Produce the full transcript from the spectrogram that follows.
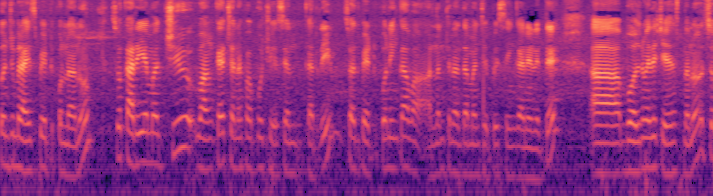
కొంచెం రైస్ పెట్టుకున్నాను. సో కర్రీ ఏమొచ్చి? వంకాయ శనగపప్పు చేసాను కర్రీ. సో అది పెట్టుకొని ఇంకా అన్నం తినేద్దామని చెప్పేసి ఇంకా నేనైతే భోజనం అయితే చేసేస్తున్నాను. సో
